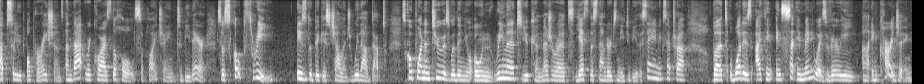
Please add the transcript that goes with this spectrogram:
absolute operations, and that requires the whole supply chain to be there. So scope three is the biggest challenge, without doubt. Scope one and two is within your own remit. You can measure it. Yes, the standards need to be the same, etc. But what is, I think, in, in many ways very uh, encouraging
